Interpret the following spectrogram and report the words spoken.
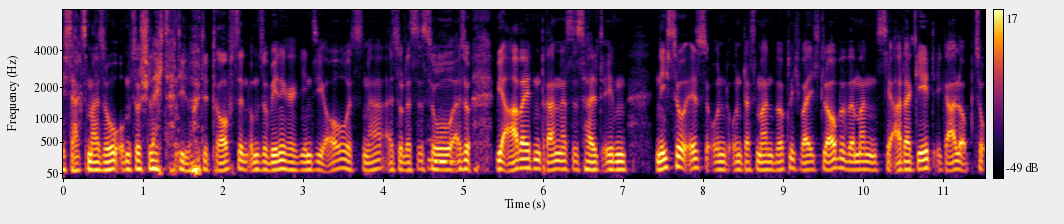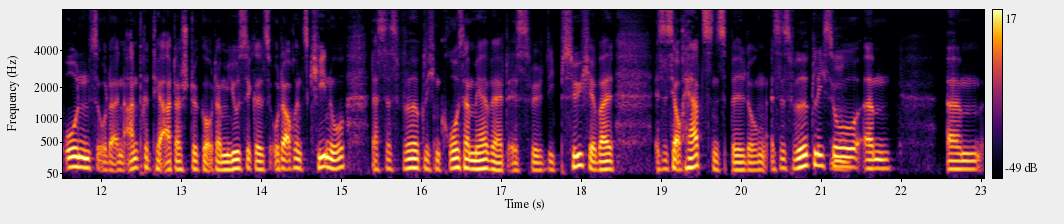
ich sag's mal so, umso schlechter die Leute drauf sind, umso weniger gehen sie aus. Ne? Also das ist so, mhm. also wir arbeiten dran, dass es halt eben nicht so ist und, und dass man wirklich, weil ich glaube, wenn man ins Theater geht, egal ob zu uns oder in andere Theaterstücke oder Musicals oder auch ins Kino, dass das wirklich ein großer Mehrwert ist für die Psyche, weil es ist ja auch Herzensbildung. Es ist wirklich so, mhm. ähm, ähm,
